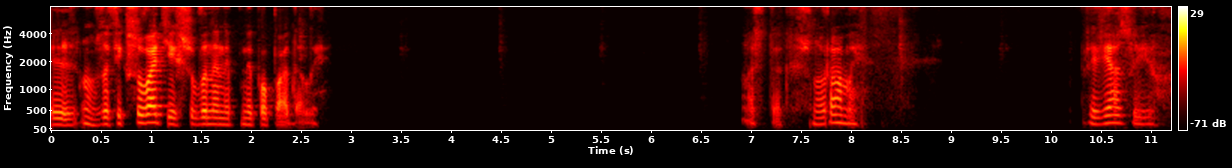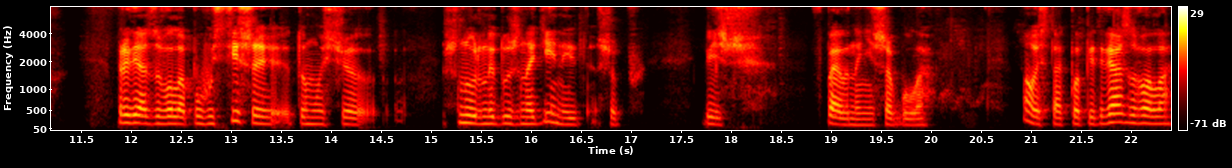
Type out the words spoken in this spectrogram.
е, ну, зафіксувати їх, щоб вони не попадали. Ось так, шнурами прив'язую. Прив'язувала погустіше, тому що шнур не дуже надійний, щоб більш впевненіша була. Ну, ось так попідв'язувала.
